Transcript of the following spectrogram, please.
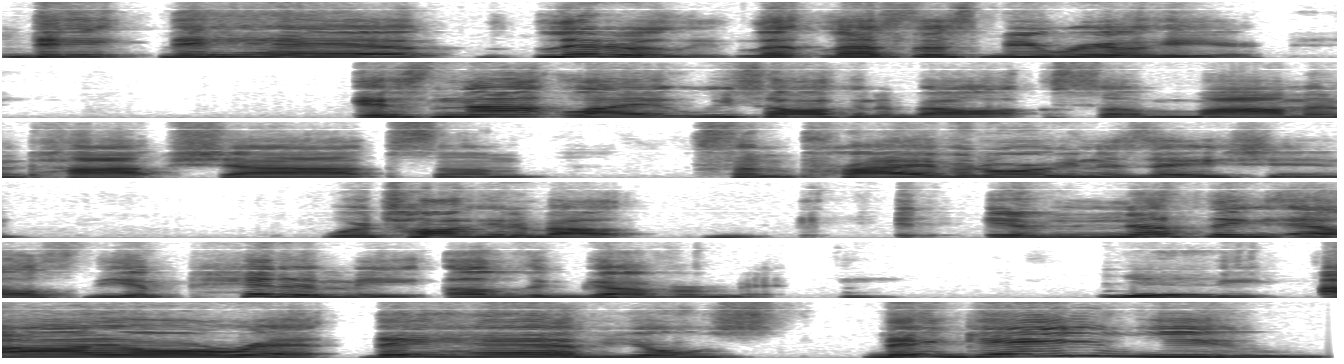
They they have literally. Let, let's let's be real here. It's not like we talking about some mom and pop shop, some some private organization. We're talking about, if nothing else, the epitome of the government. Yeah. the IRS, they have your, they gave you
